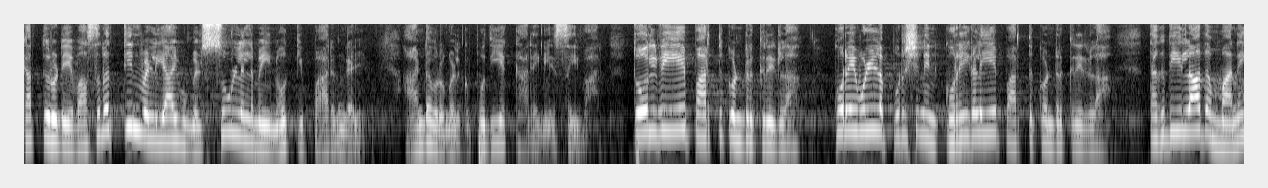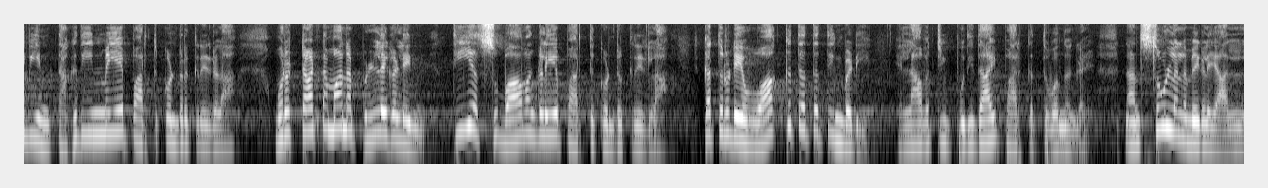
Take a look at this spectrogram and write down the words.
கத்தருடைய வசனத்தின் வழியாய் உங்கள் சூழ்நிலைமை நோக்கி பாருங்கள். ஆண்டவர் உங்களுக்கு புதிய காரியங்களை செய்வார். தோல்வியே பார்த்து கொண்டிருக்கிறீர்களா? குறைவுள்ள புருஷனின் குறைகளையே பார்த்து கொண்டிருக்கிறீர்களா? தகுதியில்லாத மனைவியின் தகுதியின்மையே பார்த்து கொண்டிருக்கிறீர்களா? முரட்டாட்டமான பிள்ளைகளின் தீய சுபாவங்களையே பார்த்து கொண்டிருக்கிறீர்களா? கத்தருடைய வாக்கு தத்தத்தின்படி எல்லாவற்றையும் புதிதாய் பார்க்க துவங்குங்கள். நான் சூழ்நிலைமைகளை அல்ல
